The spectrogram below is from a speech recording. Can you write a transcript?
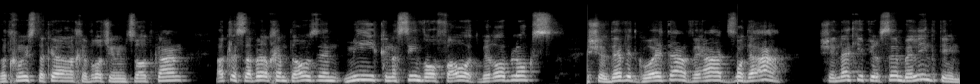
ותוכלו להסתכל על החברות שנמצאות כאן, רק לסבר לכם את האוזן, מכנסים והופעות ברובלוקס של דויד גואטה ועד הודעה שנייקי פרסם בלינקדאין,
